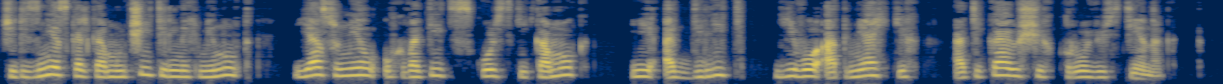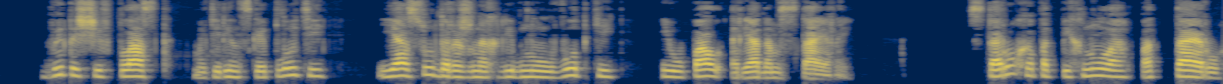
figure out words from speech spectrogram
Через несколько мучительных минут я сумел ухватить скользкий комок и отделить его от мягких, отекающих кровью стенок. Вытащив пласт материнской плоти, я судорожно хлебнул водки и упал рядом с Тайрой. Старуха подпихнула под Тайру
